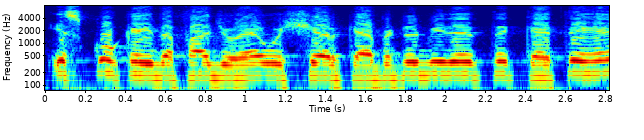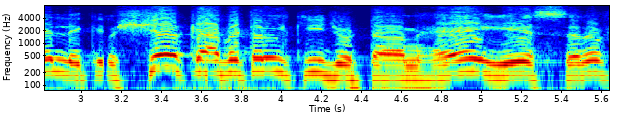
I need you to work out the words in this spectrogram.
اس کو کئی دفعہ جو ہے وہ شیئر کیپٹل بھی دیتے، کہتے ہیں، لیکن شیئر کیپٹل کی جو ٹرم ہے، یہ صرف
